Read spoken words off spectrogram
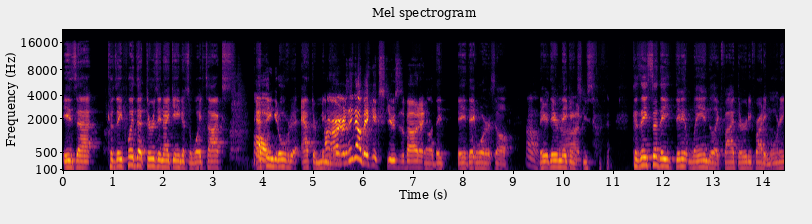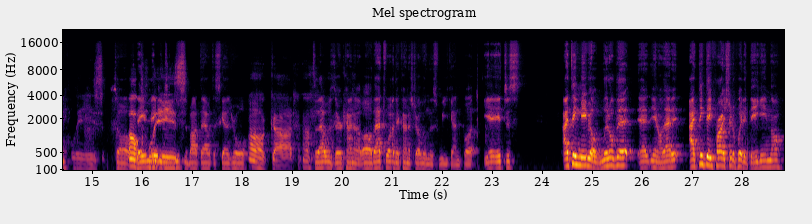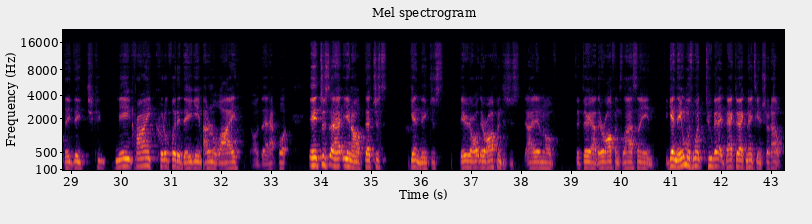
is that because they played that Thursday night game against the White Sox. That oh, get over to after midnight. Are, are, they now making excuses about it? No, they they they were so oh they they were God. making excuses because they said they didn't land to like five thirty Friday morning. Please, so oh, they made excuses about that with the schedule. Oh God! Oh. So that was their kind of oh that's why they're kind of struggling this weekend. But yeah, it just I think maybe a little bit. Uh, you know that it, I think they probably should have played a day game though. They they may probably could have played a day game. I don't know why oh, that happened, but it just uh, you know that's just again they just their all their offense is just I don't know that they yeah their offense last night and again they almost went two back back to back nights getting shut out.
